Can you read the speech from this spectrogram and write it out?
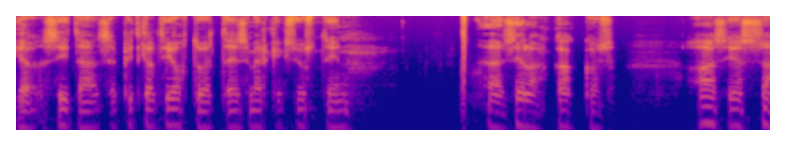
ja siitä se pitkälti johtuu, että esimerkiksi justiin siellä Kaakkois-Aasiassa,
